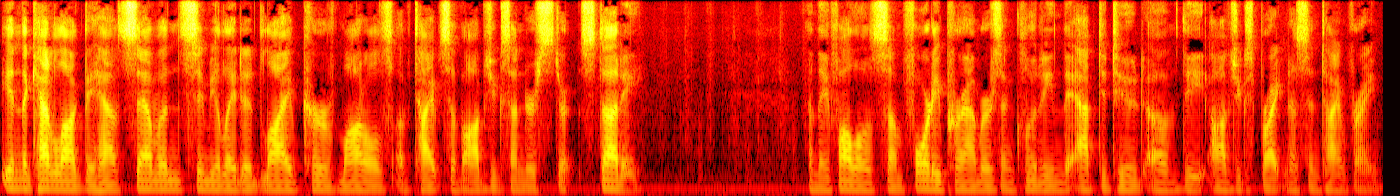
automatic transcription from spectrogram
in the catalog they have seven simulated light curve models of types of objects under st- study, and they follow some 40 parameters, including the aptitude of the object's brightness and time frame.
